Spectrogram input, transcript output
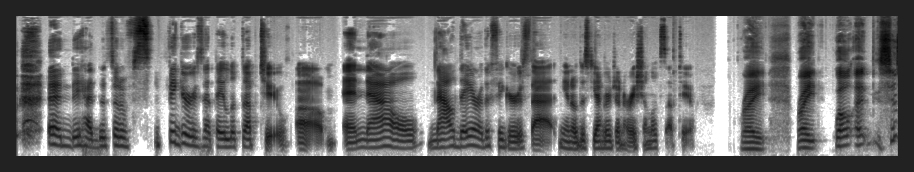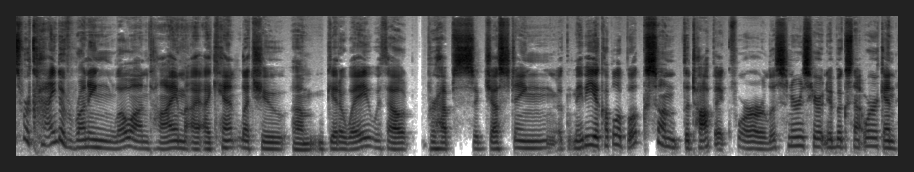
and they had the sort of figures that they looked up to. Um, and now, now they are the figures that, you know, this younger generation looks up to. Right, right. Well, uh, since we're kind of running low on time, I, I can't let you um, get away without perhaps suggesting maybe a couple of books on the topic for our listeners here at New Books Network. And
